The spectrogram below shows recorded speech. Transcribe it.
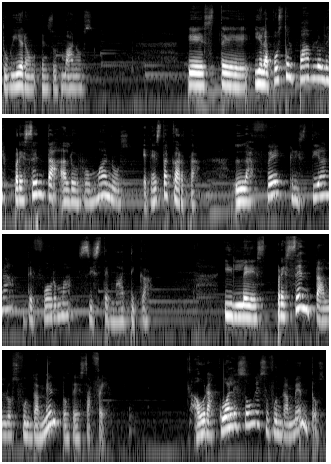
tuvieron en sus manos. Este, y el apóstol Pablo les presenta a los romanos en esta carta la fe cristiana de forma sistemática y les presenta los fundamentos de esa fe. Ahora, ¿cuáles son esos fundamentos?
